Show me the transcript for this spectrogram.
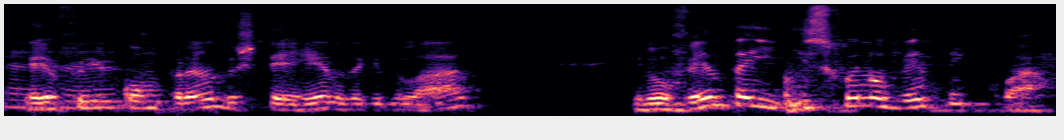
Uhum. Aí eu fui comprando os terrenos aqui do lado. E 90 e isso foi 94.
